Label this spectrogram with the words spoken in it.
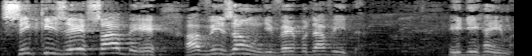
se quiser saber a visão de Verbo da Vida e de Reima.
